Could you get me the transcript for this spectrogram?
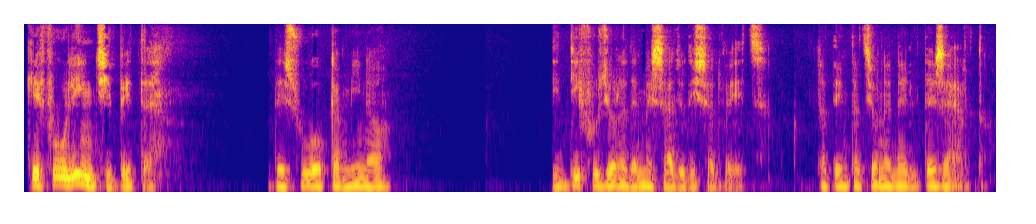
che fu l'incipit del suo cammino di diffusione del messaggio di salvezza, la tentazione nel deserto,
